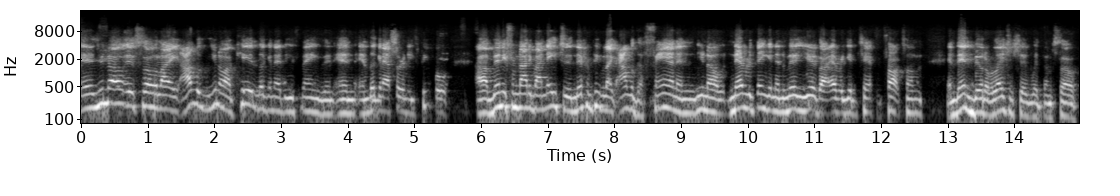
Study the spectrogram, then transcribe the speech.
and you know, it's so like I was, you know, a kid looking at these things and and and looking at certain these people uh, Vinny from Naughty by Nature and different people. Like I was a fan, and you know, never thinking in a million years I'll ever get a chance to talk to them and then build a relationship with them. So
